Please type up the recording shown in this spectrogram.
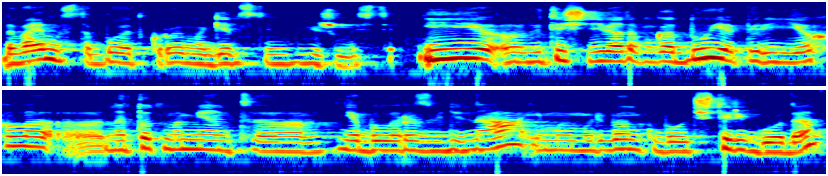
Давай мы с тобой откроем агентство недвижимости. И э, в 2009 году я переехала. Э, на тот момент э, я была разведена, и моему ребенку было 4 года.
